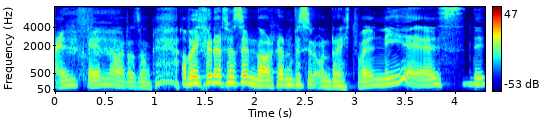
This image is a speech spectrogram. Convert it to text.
geilen Fan oder so. Aber ich finde natürlich im Nordrhein ein bisschen unrecht, weil nee, er ist, nee,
